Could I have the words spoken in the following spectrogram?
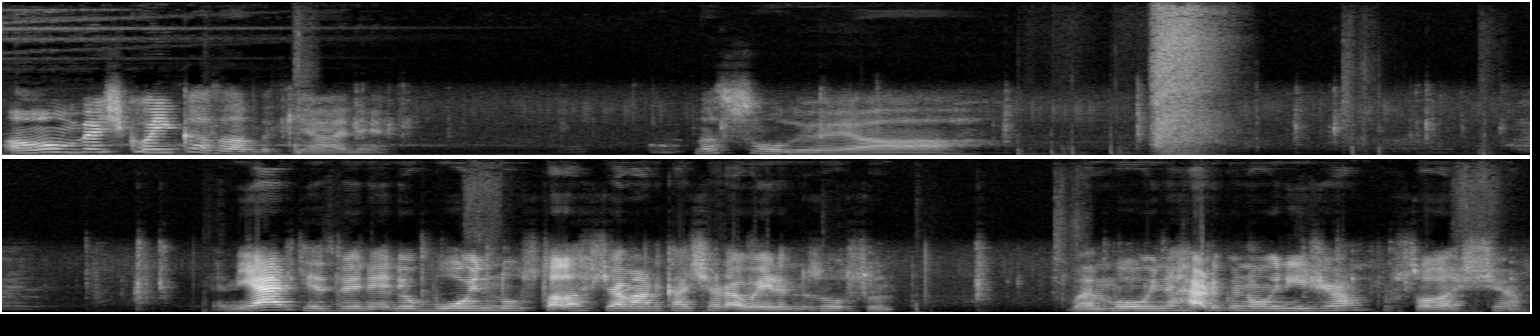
Ama 15 coin kazandık yani. Nasıl oluyor ya? Yani herkes beni eliyor. Bu oyunda ustalaşacağım arkadaşlar haberiniz olsun. Ben bu oyunu her gün oynayacağım. Ustalaşacağım.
